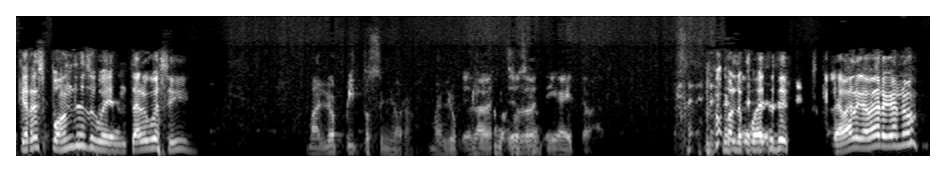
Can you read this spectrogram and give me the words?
¿Qué respondes, güey, ante algo así? Valió pito, señora. Valió Dios pito. la, la Dios la sociedad. bendiga y te va. O le puedes decir que le valga verga, ¿no?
